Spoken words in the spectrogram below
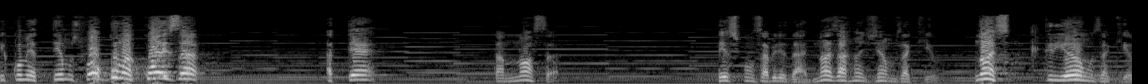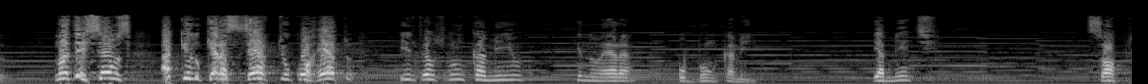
e cometemos, foi alguma coisa até da nossa responsabilidade. Nós arranjamos aquilo, nós criamos aquilo. Nós deixamos aquilo que era certo e o correto e entramos por um caminho que não era o bom caminho. E a mente sofre,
